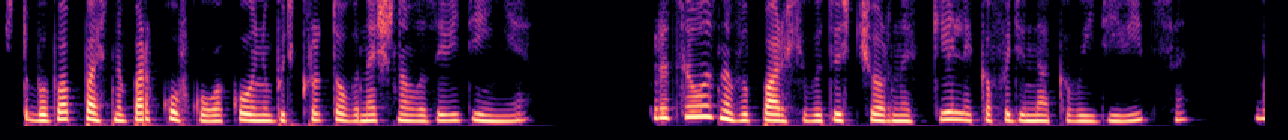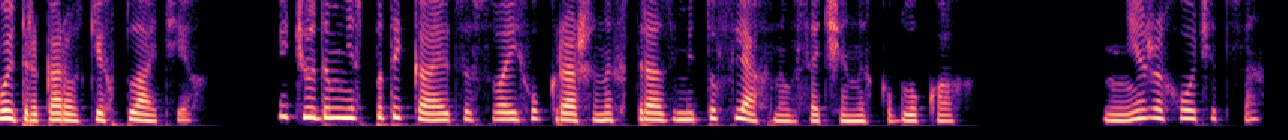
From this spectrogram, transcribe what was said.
чтобы попасть на парковку какого-нибудь крутого ночного заведения. Грациозно выпархивают из черных геликов одинаковые девицы в ультракоротких платьях, и чудом не спотыкаются в своих украшенных стразами туфлях на высоченных каблуках. Мне же хочется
